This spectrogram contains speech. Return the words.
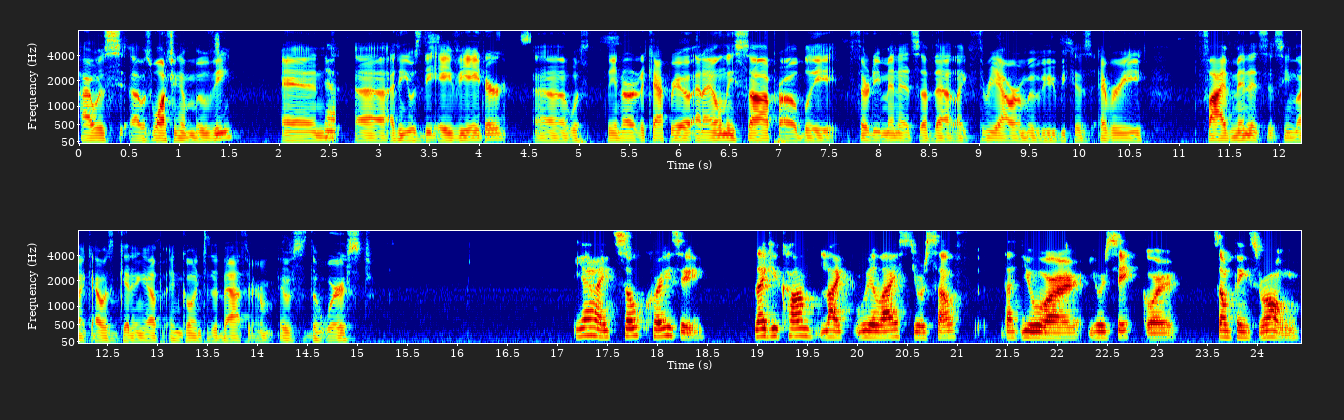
I was I was watching a movie and uh, I think it was The Aviator uh, with Leonardo DiCaprio, and I only saw probably 30 minutes of that like three hour movie because every five minutes it seemed like I was getting up and going to the bathroom. It was the worst. Yeah, it's so crazy. Like you can't like realize yourself that you are you're sick or something's wrong.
